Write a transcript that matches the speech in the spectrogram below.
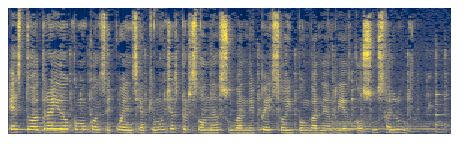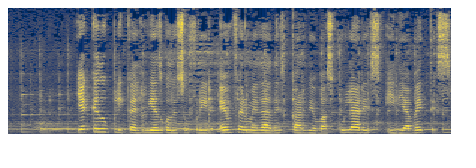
Esto ha traído como consecuencia que muchas personas suban de peso y pongan en riesgo su salud, ya que duplica el riesgo de sufrir enfermedades cardiovasculares y diabetes.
